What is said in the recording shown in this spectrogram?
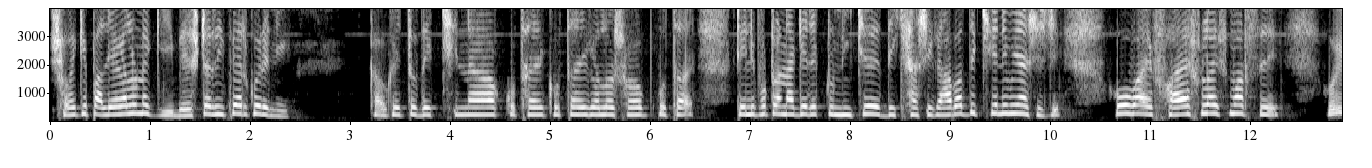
সবাইকে পালিয়ে গেল নাকি? বেসটা রিপেয়ার করে নি। কাউকে তো দেখছি না। কোথায় কোথায় গেল সব? কোথায়? টেলিপোর্টটা নাগের একটু নিচে দেখে আসি। আবার দেখছি নেমে আসিছে। ও ভাই ফায়ার ফ্লাইস মারছে। ওই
